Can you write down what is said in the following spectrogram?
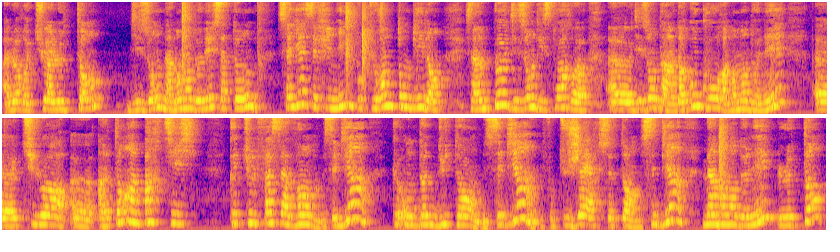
Alors, tu as le temps, disons, mais à un moment donné, ça tombe, ça y est, c'est fini, il faut que tu rentres ton bilan. C'est un peu, disons, l'histoire, euh, euh, disons, d'un concours. À un moment donné, euh, tu as un temps imparti, que tu le fasses avant, c'est bien qu'on te donne du temps, mais c'est bien, il faut que tu gères ce temps, c'est bien, mais à un moment donné, le temps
